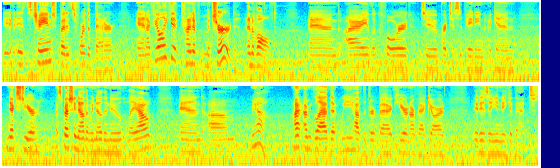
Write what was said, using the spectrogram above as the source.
it, it's changed, but it's for the better, and I feel like it kind of matured and evolved, and I look forward to participating again next year, especially now that we know the new layout, and um, yeah, I, I'm glad that we have the dirt bag here in our backyard. It is a unique event.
